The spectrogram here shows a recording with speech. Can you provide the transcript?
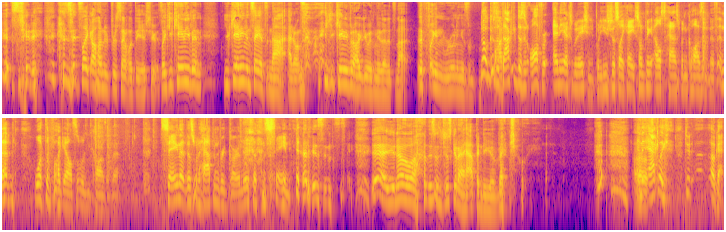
It's because it's like 100% what the issue is. Like, you can't even. You can't even say it's not. I don't. you can't even argue with me that it's not. It's fucking ruining his. No, because the doctor doesn't offer any explanation, but he's just like, "Hey, something else has been causing this," and that what the fuck else would be causing that? Saying that this would happen regardless—that's insane. That is insane. Yeah, you know, uh, this is just gonna happen to you eventually. and they act like, dude. uh, Okay,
